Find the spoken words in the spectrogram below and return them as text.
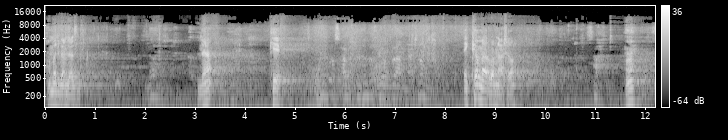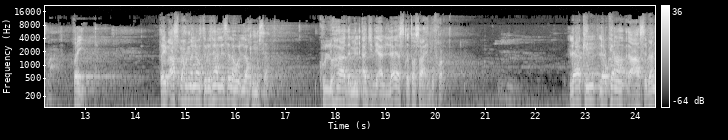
محمد بن عبد العزيز. لا. كيف؟ إيه كم أربعة من عشرة؟ صح ها؟ صح طيب. طيب أصبح من له ثلثان ليس له إلا خمسان كل هذا من أجل أن لا يسقط صاحب فرض. لكن لو كان عاصبا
